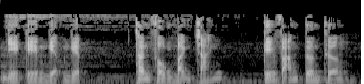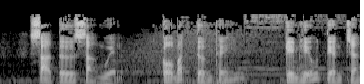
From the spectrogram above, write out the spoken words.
Nhi kim nghiệp nghiệp, Thân phùng mệnh trái, Ký vãng tương thưởng Sở tư sở nguyện, Cô bất tương thế, Kim hữu tiên chân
